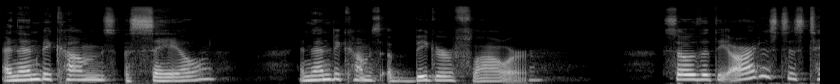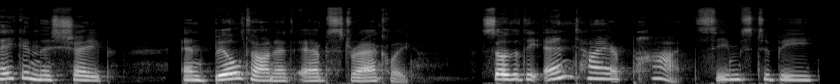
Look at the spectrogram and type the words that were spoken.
and then becomes a sail, and then becomes a bigger flower, so that the artist has taken this shape and built on it abstractly, so that the entire pot seems to be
